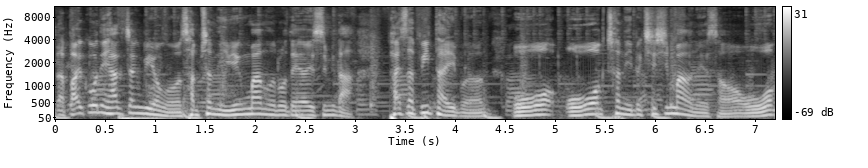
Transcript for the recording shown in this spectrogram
자, 발코니 확장 비용은 3,200만원으로 되어 있습니다. 84B 타입은 5억, 5억 1,270만원에서 5억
